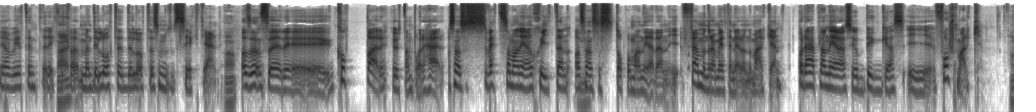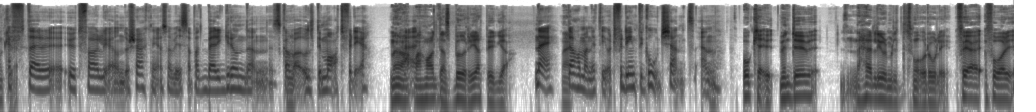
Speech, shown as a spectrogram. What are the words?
jag vet inte riktigt, vad, men det låter, det låter som segt järn. Ja. Och sen så är det koppar utanpå det här. Och sen så svetsar man ner skiten och sen så stoppar man ner den i 500 meter ner under marken. Och det här planeras ju att byggas i Forsmark Okej. efter utförliga undersökningar som visar på att berggrunden ska vara ultimat för det. Men Här. man har inte ens börjat bygga. Nej, Nej. det har man inte gjort, för det är inte godkänt än. Okej, men du, det här gjorde mig lite småorolig. För jag får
